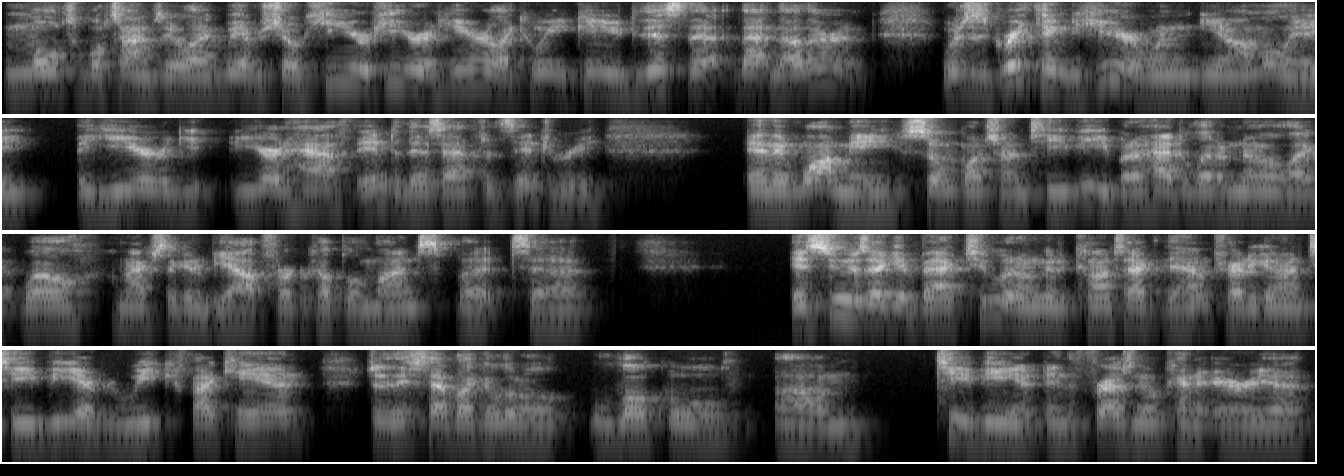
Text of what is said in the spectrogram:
multiple times. They're like, we have a show here, here, and here. Like, can we can you do this, that, that, and other? Which is a great thing to hear when you know I'm only a, year, year and a half into this after this injury, and they want me so much on TV. But I had to let them know, like, well, I'm actually going to be out for a couple of months, but uh, as soon as I get back to it, I'm going to contact them, try to get on TV every week if I can. So they just have like a little local um, TV in, in the Fresno kind of area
